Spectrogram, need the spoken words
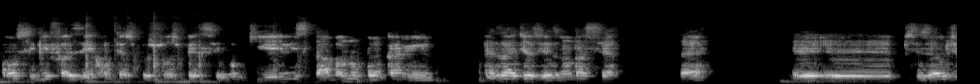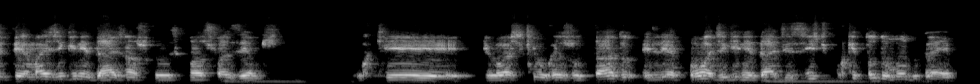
conseguir fazer com que as pessoas percebam que ele estava no bom caminho, apesar de às vezes não dar certo. Né? É, é, precisamos de ter mais dignidade nas coisas que nós fazemos porque eu acho que o resultado ele é bom, a dignidade existe porque todo mundo ganha.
